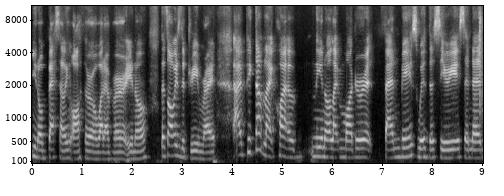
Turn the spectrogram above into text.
you know, best-selling author or whatever, you know. That's always the dream, right? I picked up like quite a you know, like moderate fan base with the series and then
